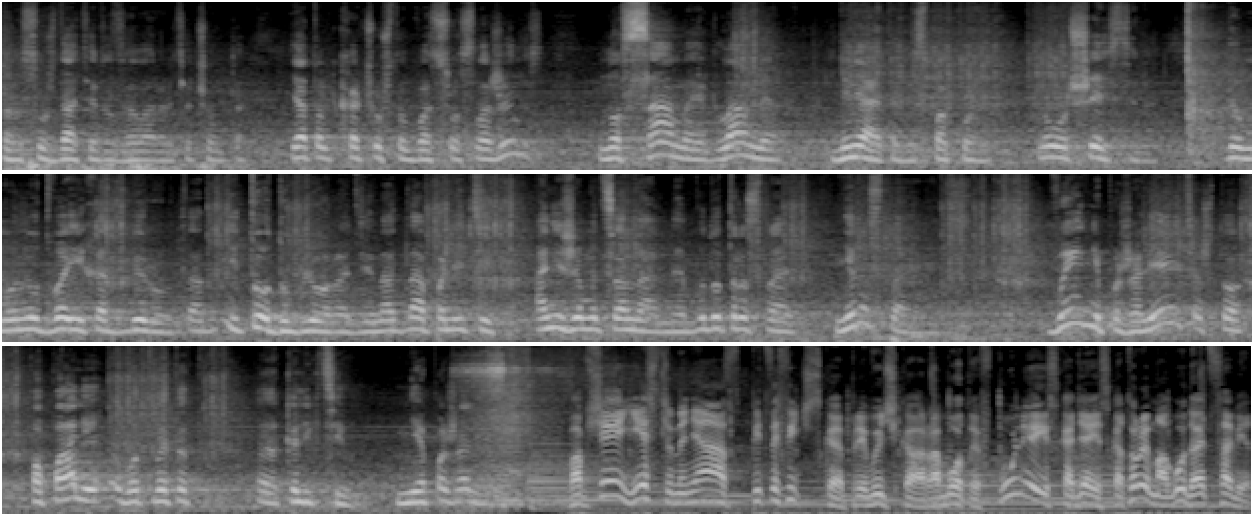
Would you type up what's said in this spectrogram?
рассуждать и разговаривать о чем-то? Я только хочу, чтобы у вас все сложилось. Но самое главное, меня это беспокоит. Ну вот шестеро. Думаю, ну двоих отберут. И то дублер один, одна полетит. Они же эмоциональные, будут расстраивать. Не расстраивайтесь. Вы не пожалеете, что попали вот в этот э, коллектив. Не пожалеете. Вообще, есть у меня специфическая привычка работы в пуле, исходя из которой могу дать совет.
